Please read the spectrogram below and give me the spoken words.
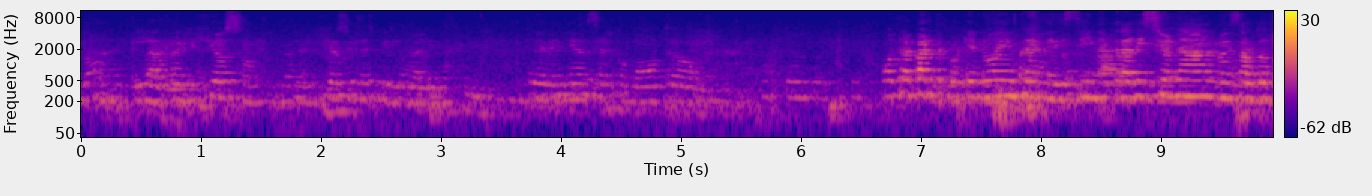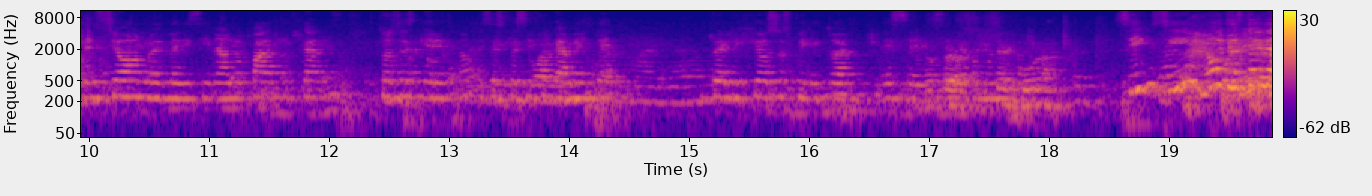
¿no? La religioso, lo religioso y la espiritualidad. Deberían ser como otro, otra parte, porque no entra en medicina tradicional, no es autotensión, no es medicina alopática. Entonces, que ¿no? es específicamente religioso, espiritual. No, pero como sí se cura. Sí, sí, no, yo estoy de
